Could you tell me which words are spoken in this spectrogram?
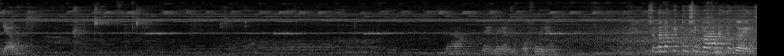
Dyan. Kaya, may may mag-off na yan. So, malaki itong simbahan na to guys.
